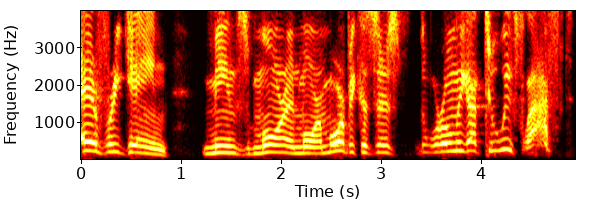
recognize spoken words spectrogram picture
every game means more and more and more because there's we're only got two weeks left.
